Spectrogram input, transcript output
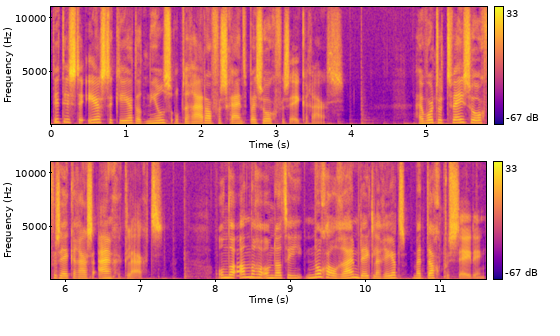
Dit is de eerste keer dat Niels op de radar verschijnt bij zorgverzekeraars. Hij wordt door twee zorgverzekeraars aangeklaagd. Onder andere omdat hij nogal ruim declareert met dagbesteding.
